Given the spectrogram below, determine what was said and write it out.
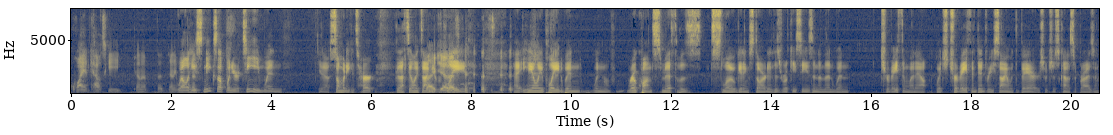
Quiet Kowski, kind of. Anyway, Well, he sneaks up on your team when you know somebody gets hurt because that's the only time Right, he ever that's- played. He only played when when Roquan Smith was slow getting started his rookie season, and then when Trevathan went out, which Trevathan did re-sign with the Bears, which is kind of surprising.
